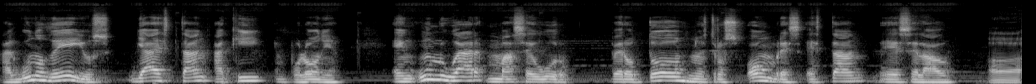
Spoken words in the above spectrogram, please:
Algunos de ellos ya están aquí en Polonia, en un lugar más seguro, pero todos nuestros hombres están de ese lado. Uh,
